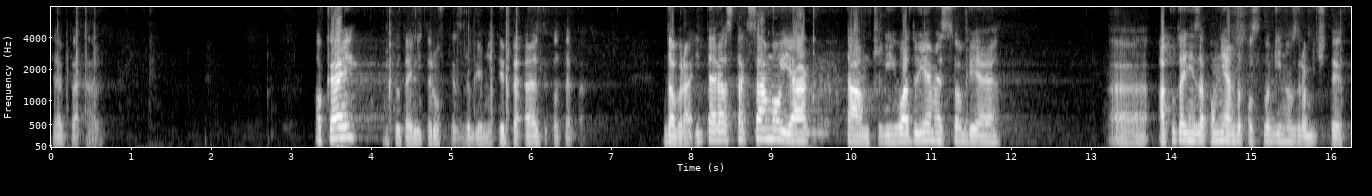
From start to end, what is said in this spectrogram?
TPL. OK. I tutaj literówkę zrobiłem nie IPL, tylko TP. Dobra, i teraz tak samo jak tam, czyli ładujemy sobie. E, a tutaj nie zapomniałem do postloginu zrobić tych.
